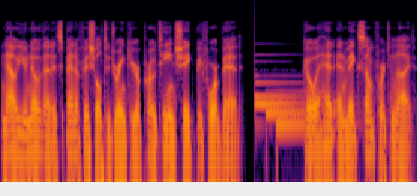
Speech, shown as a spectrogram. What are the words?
now you know that it's beneficial to drink your protein shake before bed. Go ahead and make some for tonight.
